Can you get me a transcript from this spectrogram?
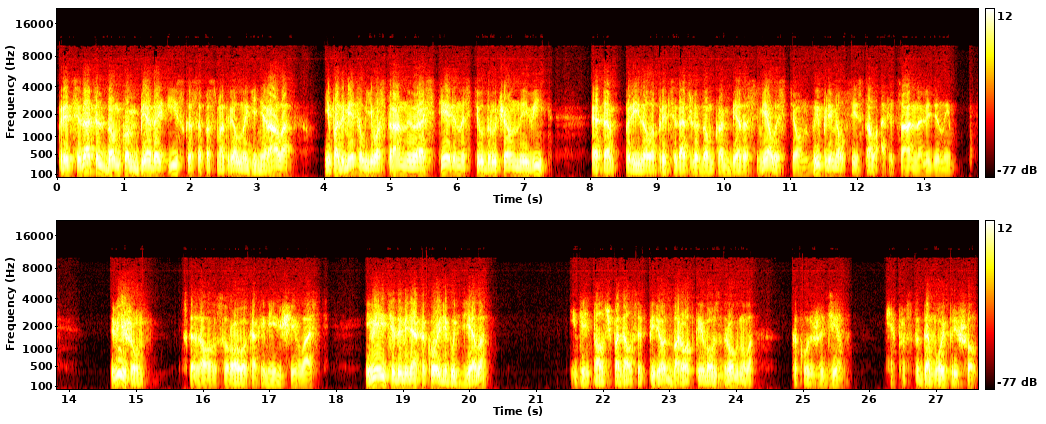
Председатель Домкомбеда искоса посмотрел на генерала и подметил его странную растерянность и удрученный вид. Это придало председателю Домкомбеда смелости, он выпрямился и стал официально ледяным. «Вижу», — сказал он сурово, как имеющий власть. Имеете до меня какое-нибудь дело?» Евгений Павлович подался вперед, бородка его вздрогнула. «Какое же дело? Я просто домой пришел».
